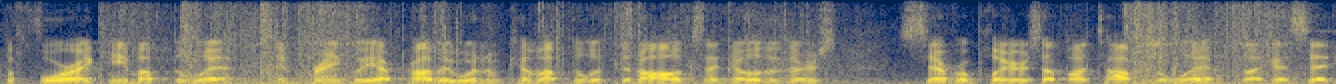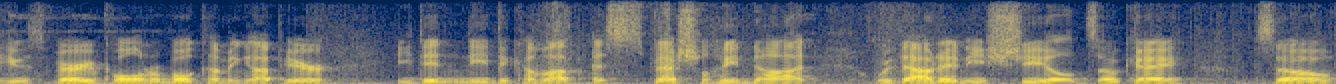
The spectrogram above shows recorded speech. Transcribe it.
before I came up the lift. And frankly, I probably wouldn't have come up the lift at all because I know that there's several players up on top of the lift. Like I said, he was very vulnerable coming up here. He didn't need to come up, especially not without any shields, okay? So,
